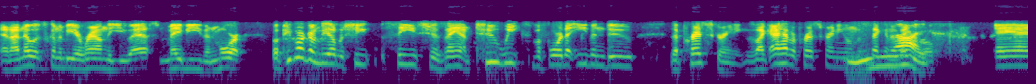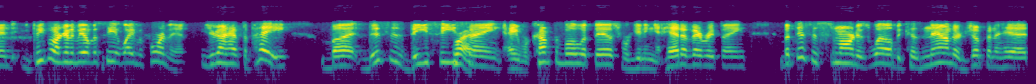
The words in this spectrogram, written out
and I know it's going to be around the U.S., maybe even more. But people are going to be able to see, see Shazam two weeks before they even do the press screenings. Like I have a press screening on the second nice. of April, and people are going to be able to see it way before then. You're going to have to pay, but this is DC right. saying, "Hey, we're comfortable with this. We're getting ahead of everything." But this is smart as well because now they're jumping ahead.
